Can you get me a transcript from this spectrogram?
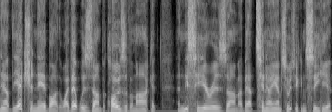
now the action there by the way that was um, the close of the market and this here is um, about 10 a.m. so as you can see here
